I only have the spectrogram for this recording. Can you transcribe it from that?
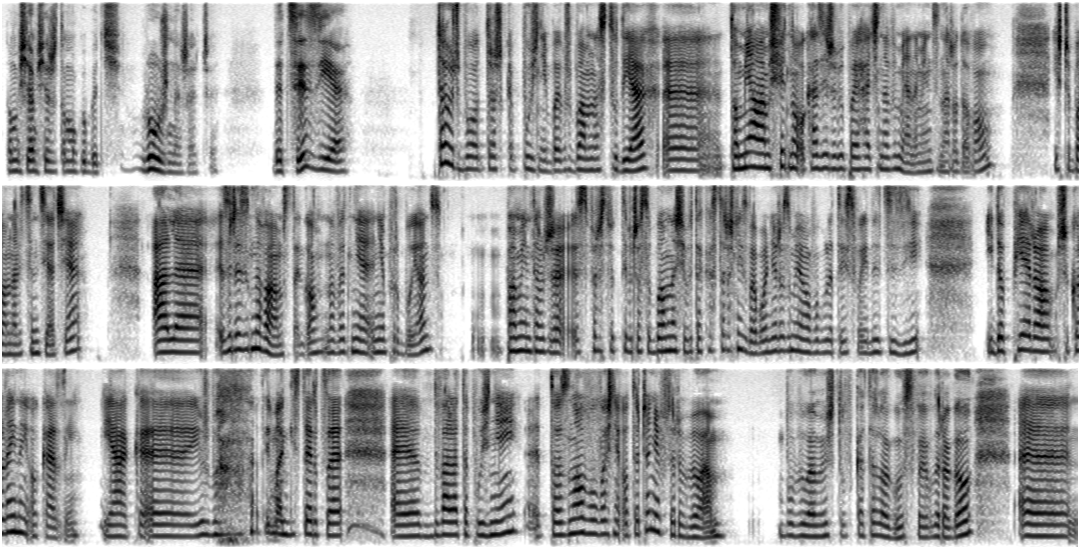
Domyślam się, że to mogły być różne rzeczy. Decyzje. To już było troszkę później, bo już byłam na studiach. E, to miałam świetną okazję, żeby pojechać na wymianę międzynarodową. Jeszcze byłam na licencjacie, ale zrezygnowałam z tego, nawet nie, nie próbując. Pamiętam, że z perspektywy czasu byłam na siebie taka strasznie zła, bo nie rozumiałam w ogóle tej swojej decyzji. I dopiero przy kolejnej okazji, jak e, już byłam na tej magisterce e, dwa lata później, to znowu właśnie otoczenie, w którym byłam, bo byłam już tu w katalogu swoją drogą, e,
